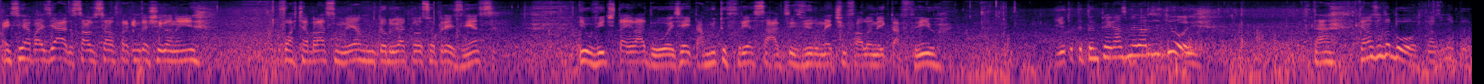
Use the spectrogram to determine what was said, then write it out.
É isso aí, rapaziada. Salve, salve pra quem tá chegando aí. Forte abraço mesmo. Muito obrigado pela sua presença. E o vídeo tá irado hoje. Aí, tá muito frio essa água. Vocês viram o netinho falando aí que tá frio. E eu tô tentando pegar as melhores aqui hoje. Tá? Tem uma onda boa, tem uma onda boa.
